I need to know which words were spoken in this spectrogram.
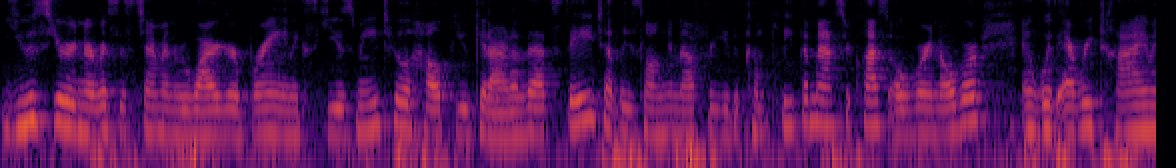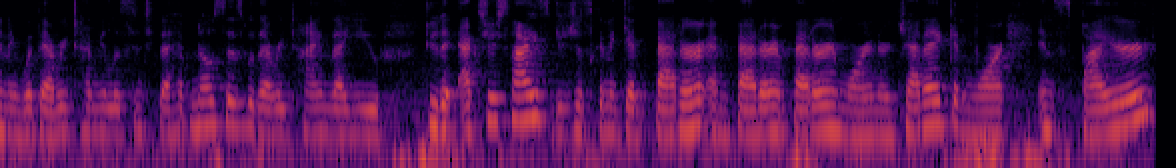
use your nervous system and rewire your brain, excuse me, to help you get out of that stage at least long enough for you to complete the masterclass over and over. And with every time, and with every time you listen to the hypnosis, with every time that you do the exercise, you're just to get better and better and better and more energetic and more inspired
